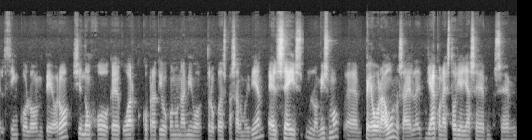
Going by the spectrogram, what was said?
El 5 lo empeoró, siendo un juego que jugar cooperativo con un amigo te lo puedes pasar muy bien. El 6 lo mismo, eh, peor aún. O sea, ya con la historia ya se, se-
